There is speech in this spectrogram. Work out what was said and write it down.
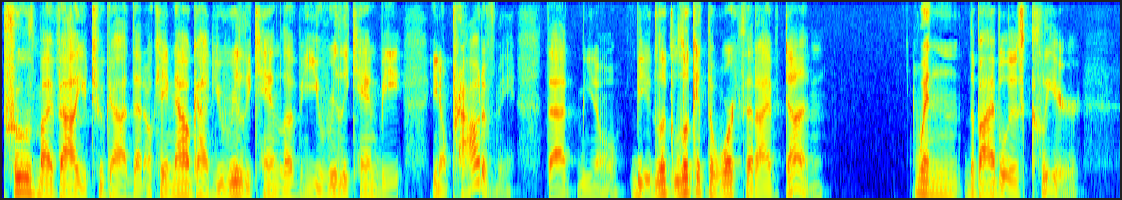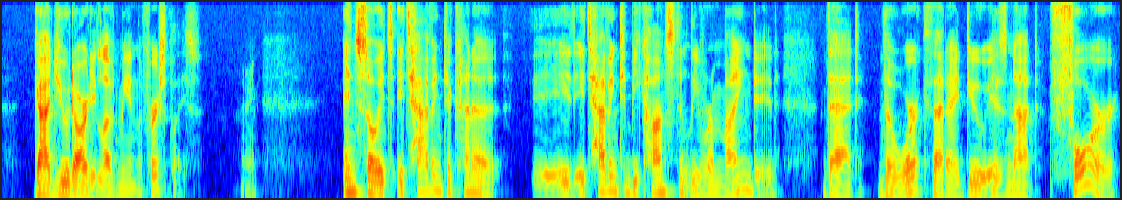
prove my value to God that, okay, now God, you really can love me. You really can be, you know, proud of me that, you know, be, look, look at the work that I've done when the Bible is clear. God, you had already loved me in the first place, right? And so it's, it's having to kind of it, it's having to be constantly reminded that the work that I do is not for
